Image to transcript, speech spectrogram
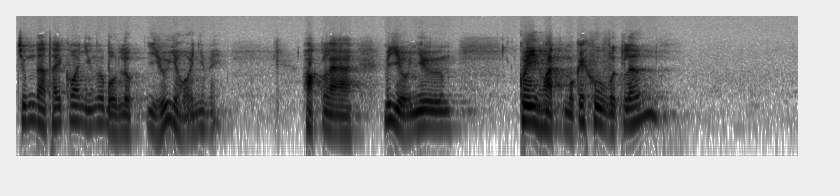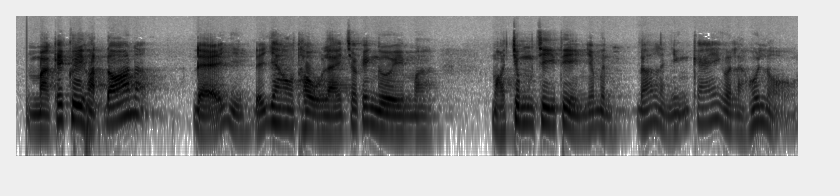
Chúng ta thấy có những cái bộ luật dữ dội như vậy. Hoặc là ví dụ như quy hoạch một cái khu vực lớn. Mà cái quy hoạch đó, đó để gì? Để giao thầu lại cho cái người mà mà chung chi tiền cho mình. Đó là những cái gọi là hối lộ.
